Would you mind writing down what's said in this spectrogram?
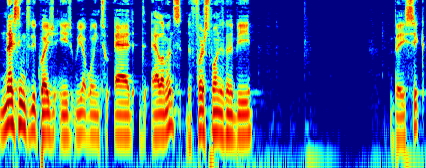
next thing to the equation is we are going to add the elements. The first one is going to be basic.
